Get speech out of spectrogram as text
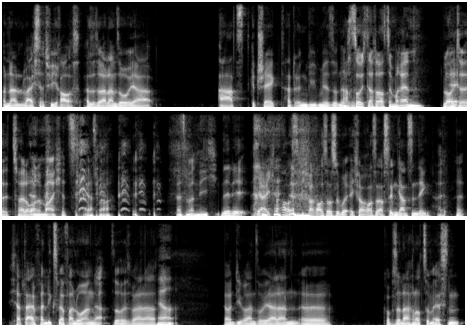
und dann war ich natürlich raus. Also es war dann so, ja, Arzt gecheckt, hat irgendwie mir so eine. Ach so, ich dachte aus dem Rennen. Leute, Äh, zweite Runde mache ich jetzt erstmal. erstmal nicht. Nee, nee. Ja, ich war raus. Ich war raus aus, ich war raus aus dem ganzen Ding halt. Ne? Ich hatte einfach nichts mehr verloren gehabt. So, es war da. Ja. Ja. und die waren so, ja, dann äh, kommst du nachher noch zum Essen.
